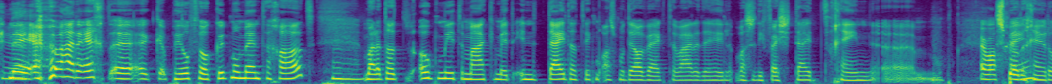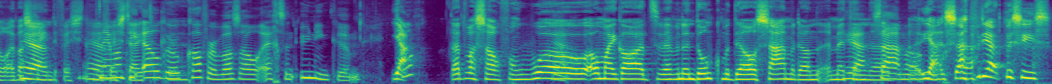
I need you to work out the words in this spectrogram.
Ja. Nee, we waren echt, eh, ik heb heel veel kutmomenten gehad. Mhm. Maar dat had ook meer te maken met in de tijd dat ik als model werkte, waren de hele, was de diversiteit geen, ehm, er was speelde geen... geen rol. Er was Ja. geen diversi- Nee, Nee, want die diversiteit. L-Girl eh, cover was al echt een unicum. Ja, dat was al van wow, oh my god. We hebben een donker model samen dan eh, met Ja, een... eh, samen ja, samen, ja. precies.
